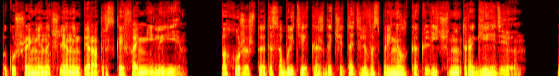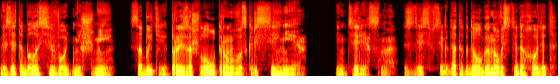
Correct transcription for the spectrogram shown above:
Покушение на члена императорской фамилии, Похоже, что это событие каждый читатель воспринял как личную трагедию. Газета была сегодняшней. Событие произошло утром в воскресенье. Интересно, здесь всегда так долго новости доходят?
